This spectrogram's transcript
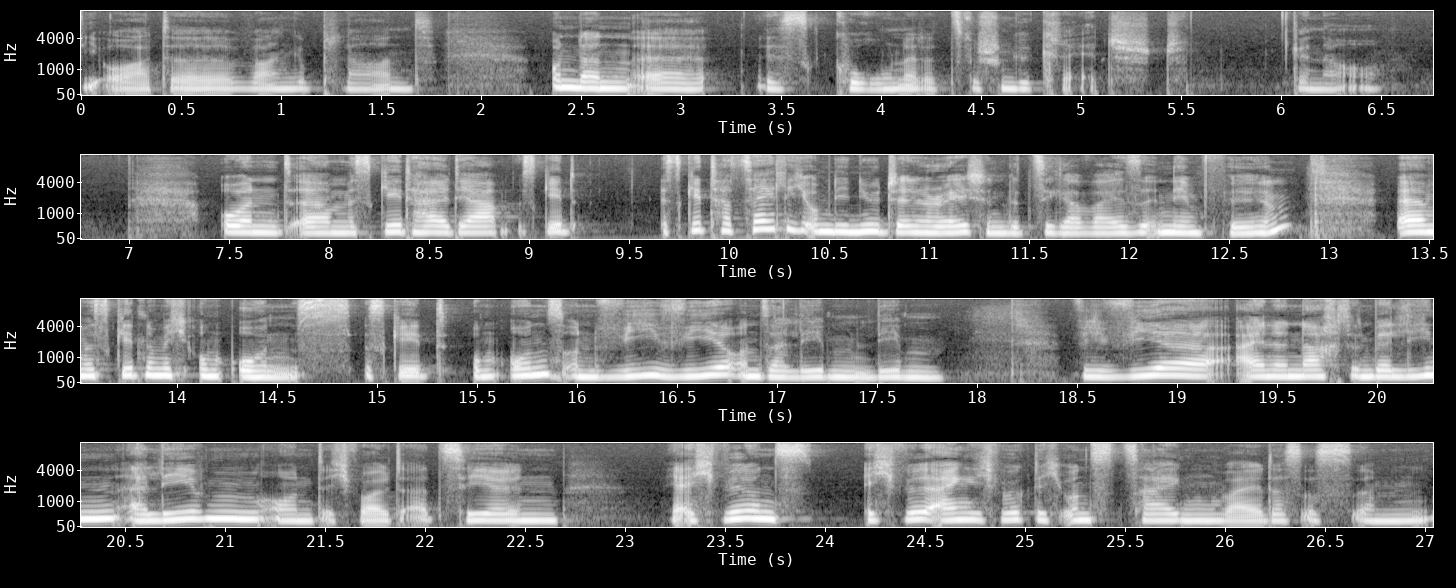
die Orte waren geplant. Und dann äh, ist Corona dazwischen gegrätscht. Genau. Und ähm, es geht halt, ja, es geht, es geht tatsächlich um die New Generation, witzigerweise, in dem Film. Ähm, es geht nämlich um uns. Es geht um uns und wie wir unser Leben leben. Wie wir eine Nacht in Berlin erleben. Und ich wollte erzählen, ja, ich will uns, ich will eigentlich wirklich uns zeigen, weil das ist, ähm,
